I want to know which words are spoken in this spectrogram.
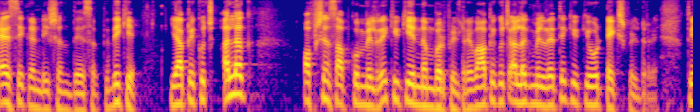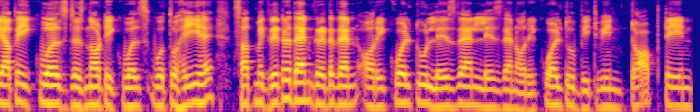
ऐसे कंडीशन दे सकते देखिए, यहाँ पे कुछ अलग ऑप्शंस आपको मिल रहे, क्योंकि ये नंबर फ़िल्टर है। वहाँ पे कुछ अलग मिल रहे थे, क्योंकि वो टेक्स्ट फ़िल्टर है। तो यहाँ पे इक्वल्स डज नॉट इक्वल्स वो तो है ही है। साथ में ग्रेटर दैन ग्रेटर दैन और equal to less than less than और equal to between top ten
